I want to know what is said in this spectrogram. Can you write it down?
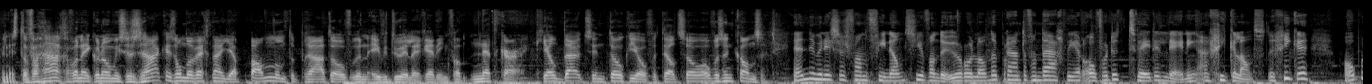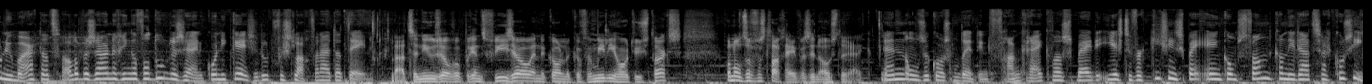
Minister Verhagen van Economische Zaken is onderweg naar Japan... om te praten over een eventuele redding van Netcar. Kjell Duits in Tokio vertelt zo over zijn kansen. En de ministers van Financiën van de Eurolanden praten vandaag weer over de tweede lening aan Griekenland. De Grieken hopen nu maar dat alle bezuinigingen voldoende zijn. Corny Kees doet verslag vanuit Athene. Laatste nieuws over prins Friso en de koninklijke familie hoort u straks van onze verslaggevers in Oostenrijk. En onze correspondent in Frankrijk was bij de eerste verkiezingsbijeenkomst van kandidaat Sarkozy.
